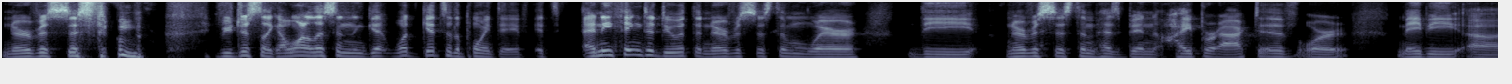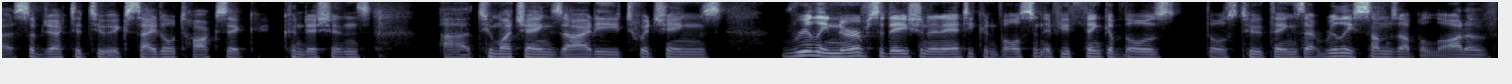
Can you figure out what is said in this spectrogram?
nervous system. if you're just like, I want to listen and get what get to the point, Dave. It's anything to do with the nervous system where the nervous system has been hyperactive or maybe uh, subjected to excitotoxic conditions, uh, too much anxiety, twitchings, really nerve sedation and anticonvulsant. If you think of those those two things, that really sums up a lot of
